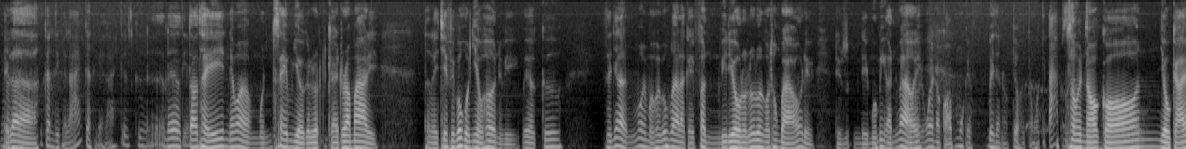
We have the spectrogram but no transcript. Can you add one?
Đấy là cần thì phải lái cần thì phải lái cứ cứ đấy là tao thấy nếu mà muốn xem nhiều cái cái drama thì tao thấy trên Facebook có nhiều hơn bởi vì bây giờ cứ thứ nhất là mỗi mở Facebook ra là cái phần video nó luôn luôn có thông báo để để để muốn mình ấn vào Ờ, ấy. đúng rồi nó có một cái bây giờ nó kiểu có một cái tab xong rồi nó có nhiều cái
